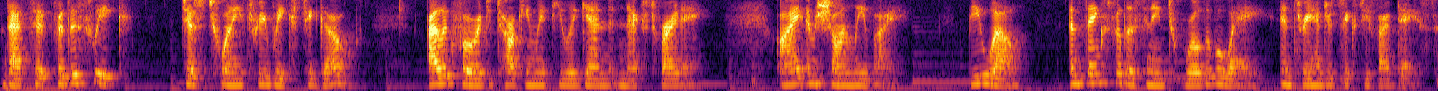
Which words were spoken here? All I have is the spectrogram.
That's it for this week. Just 23 weeks to go. I look forward to talking with you again next Friday. I am Shaun Levi. Be well, and thanks for listening to World of Away in 365 Days.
